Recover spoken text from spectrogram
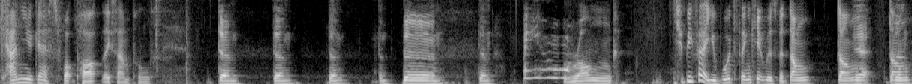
Can you guess what part they sampled? Dum dum dum dum dum dum. Wrong. To be fair, you would think it was the dong dong Yeah. dong.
